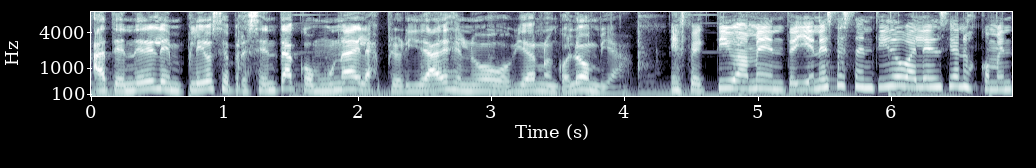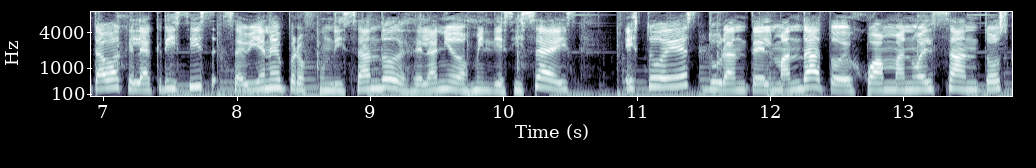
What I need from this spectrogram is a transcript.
atender el empleo se presenta como una de las prioridades del nuevo gobierno en Colombia. Efectivamente, y en ese sentido Valencia nos comentaba que la crisis se viene profundizando desde el año 2016, esto es durante el mandato de Juan Manuel Santos,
